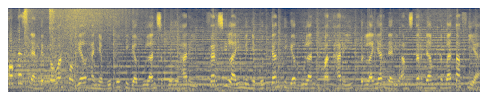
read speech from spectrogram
fokus Dan Crown Vogel hanya butuh 3 bulan 10 hari, versi lain menyebutkan 3 bulan 4 hari, berlayar dari Amsterdam ke Batavia.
